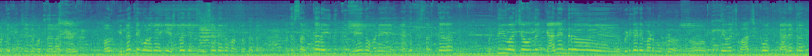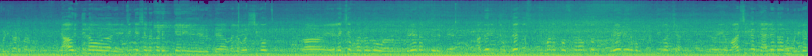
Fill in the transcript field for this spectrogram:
ನೋಟಿಫಿಕೇಶನ್ ಬರ್ತಾ ಇಲ್ಲ ಅಂತೇಳಿ ಅವ್ರು ಭಿನ್ನತೆಗೊಳಗಾಗಿ ಎಷ್ಟೋ ಜನ ಸುಸೈಡ್ ಎಲ್ಲ ಮಾಡ್ಕೊತಾ ಇದ್ದಾರೆ ಅಂದರೆ ಸರ್ಕಾರ ಇದಕ್ಕೆ ಮೇನ್ ಹೊಣೆ. ಯಾಕಂದ್ರೆ ಸರ್ಕಾರ ಪ್ರತಿ ವರ್ಷ ಒಂದು ಕ್ಯಾಲೆಂಡರ್ ಬಿಡುಗಡೆ ಮಾಡಬೇಕು. ಪ್ರತಿ ವರ್ಷ ವಾರ್ಷಿಕ ಒಂದು ಕ್ಯಾಲೆಂಡರನ್ನು ಬಿಡುಗಡೆ ಮಾಡಬೇಕು. ಯಾವ ರೀತಿ ನಾವು ಎಜುಕೇಷನ್ ಅಕಾಡೆಮಿಕರಿ ಇರುತ್ತೆ, ಆಮೇಲೆ ವರ್ಷಕ್ಕೊಂದು ಎಲೆಕ್ಷನ್ ಬಂದಾಗ ಒಂದು ಗ್ರೇಡ್ ಅಂತ ಇರುತ್ತೆ. ಅದೇ ರೀತಿ ಉದ್ಯೋಗ ಸೃಷ್ಟಿ ಮಾಡೋಕ್ಕೋಸ್ಕರ ಒಂದು ಗ್ರೇಡ್ ಇರಬೇಕು ಪ್ರತಿ ವರ್ಷ. ವಾರ್ಷಿಕ ಕ್ಯಾಲೆಂಡರನ್ನು ಬಿಡುಗಡೆ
